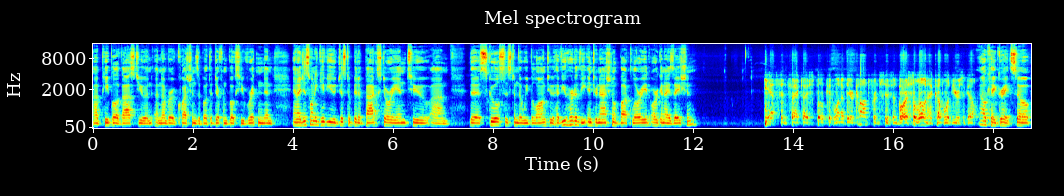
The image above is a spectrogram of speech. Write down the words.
uh, people have asked you a, a, number of questions about the different books you've written, and and I just want to give you just a bit of backstory into um, the school system that we belong to. Have you heard of the International Baccalaureate Organization? Yes, in fact, I spoke at one of their conferences in Barcelona a couple of years ago. Okay, great. So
